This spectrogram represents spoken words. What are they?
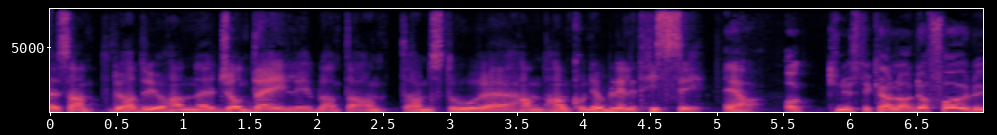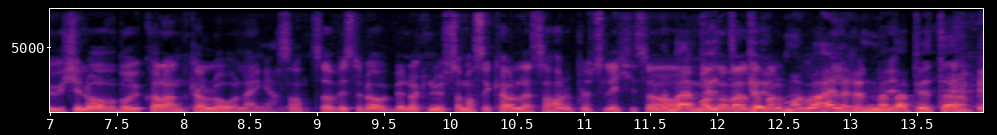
eh, sant? Du hadde jo han eh, John Daly, blant annet. Han store Han, han kunne jo bli litt hissig. Ja, og knuste køller. Da får du ikke lov å bruke den kølla lenger. Sant? Så hvis du da begynner å knuse masse køller, så har du plutselig ikke så mange putt, å velge mellom. du må gå hele runden med bare putteren.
